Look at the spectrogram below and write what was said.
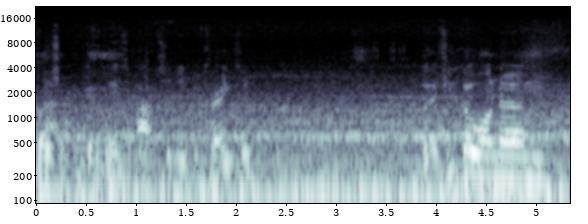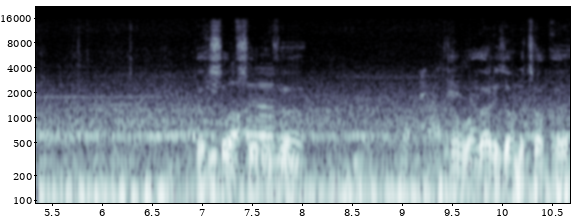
close up and get It's absolutely crazy. But if you go on, um, There's some got, sort of. um, Uh, oh, well, that is on the top there.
